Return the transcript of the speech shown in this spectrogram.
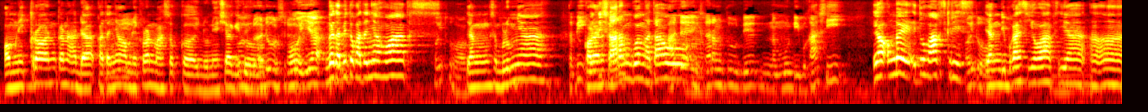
Omicron kan ada katanya Oh, iya. Omicron masuk ke Indonesia gitu. oh, ada, serius. Oh iya. Enggak, tapi itu katanya hoax. Oh, itu hoax. Yang sebelumnya. Tapi kalau yang sekarang gua nggak tahu. ada yang sekarang tuh dia nemu di Bekasi Ya enggak, itu hoax, Chris. Oh, itu hoax. Yang di Bekasi hoax, ya, heeh.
